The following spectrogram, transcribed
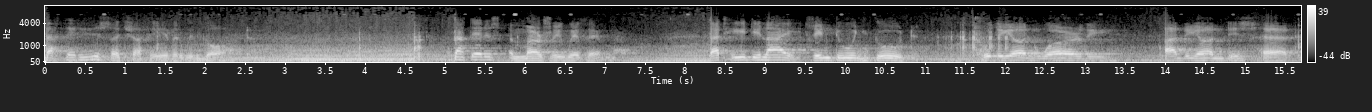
that there is such a favor with God, that there is a mercy with Him, that He delights in doing good to the unworthy and the undeserved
